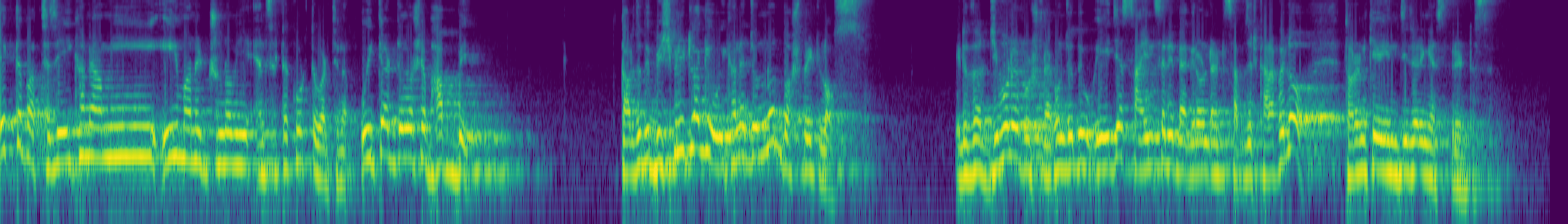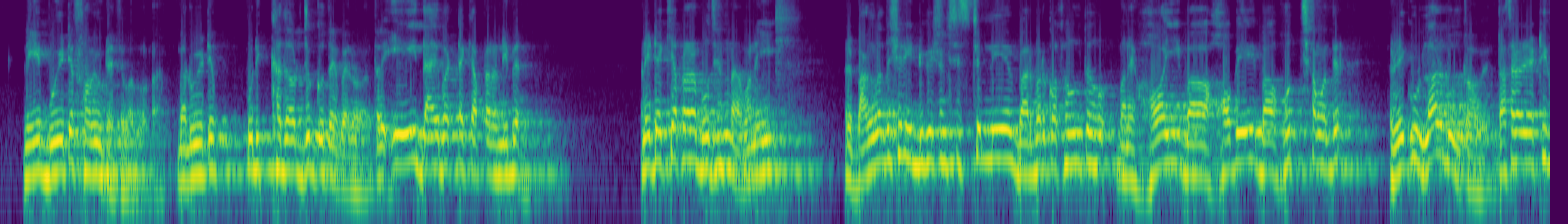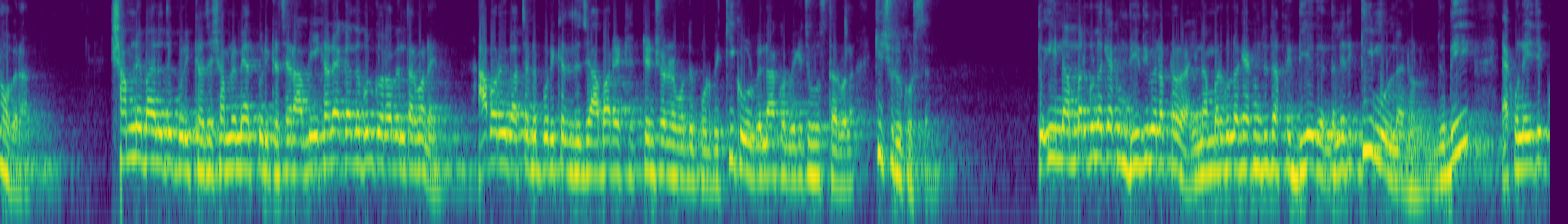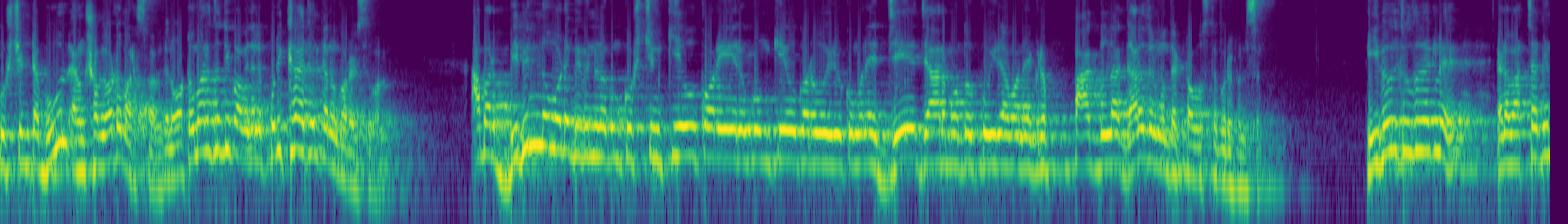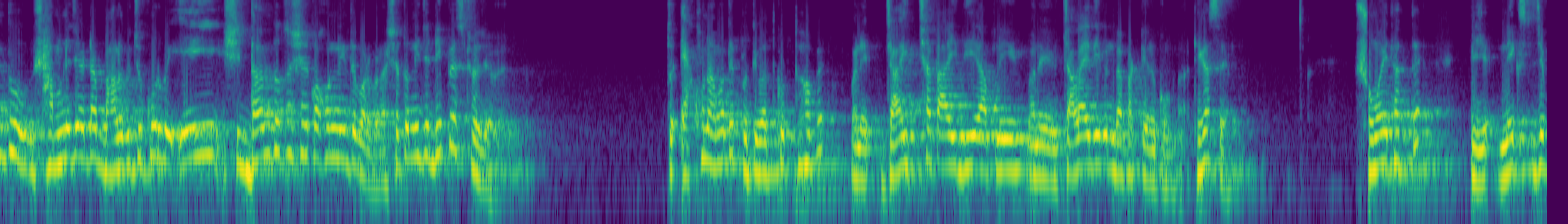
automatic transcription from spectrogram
দেখতে পাচ্ছে যে এইখানে আমি এই মানের জন্য আমি অ্যান্সারটা করতে পারছি না, ওইটার জন্য সে ভাববে। তার যদি বিশ মিনিট লাগে, ওইখানের জন্য দশ মিনিট লস এটা তার জীবনের প্রশ্ন। এখন যদি এই যে সায়েন্সের এই ব্যাকগ্রাউন্ড একটা সাবজেক্ট খারাপ হলো ধরেন কি ইঞ্জিনিয়ারিং অ্যাসপিরেন্ট আছে। মানে এই বইটা ফর্মে উঠাতে পারল না, বা বইটা পরীক্ষা দেওয়ার যোগ্যতায় পেল না, তাহলে এই দায়ভারটা কি আপনারা নেবেন? মানে এটা কি আপনারা বোঝেন না? মানে এই মানে বাংলাদেশের এডুকেশন সিস্টেম নিয়ে বারবার কথা বলতে মানে হয় বা হবে বা হচ্ছে আমাদের রেগুলার বলতে হবে। তাছাড়া এটা ঠিক হবে না। সামনে বায়োলজি পরীক্ষা আছে, সামনে ম্যাথ পরীক্ষা আছে, আর আপনি এখানে একটা ভুল করাবেন, তার মানে আবার ওই বাচ্চাটা পরীক্ষা দিতে যে আবার একটা টেনশনের মধ্যে পড়বে, কি করবে, না করবে, কিছু বুঝতে পারবে না, কি শুরু করছেন? তো এই নাম্বারগুলোকে এখন দিয়ে দিবেন আপনারা, এই নাম্বারগুলোকে এখন যদি আপনি দিয়ে দেন, তাহলে এটা কি মূল্যায়ন হলো? যদি এখন এই যে কোশ্চেনটা ভুল, এখন সবাই অটো মার্কস পাবে, তাহলে অটো মার্কস যদি পাবে, তাহলে পরীক্ষার আয়োজন কেন করা হয়েছে বলো? আবার বিভিন্ন বোর্ডে বিভিন্ন রকম কোশ্চেন কেউ করে এরকম, কেউ করে ওই রকম মানে যে যার মতো কইরা মানে একটা পাগলা গারদের মধ্যে একটা অবস্থা করে ফেলছেন। এইভাবে চলতে থাকলে একটা বাচ্চা কিন্তু সামনে যে একটা ভালো কিছু করবে, এই সিদ্ধান্ত তো সে কখনো নিতে পারবে না। সে তো নিজে ডিপ্রেসড হয়ে যাবে। তো এখন আমাদের প্রতিবাদ করতে হবে। মানে যা ইচ্ছা তাই দিয়ে আপনি মানে চালাই দিবেন ব্যাপারটা এরকম না, ঠিক আছে? সময় থাকতে এই যে নেক্সট যে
